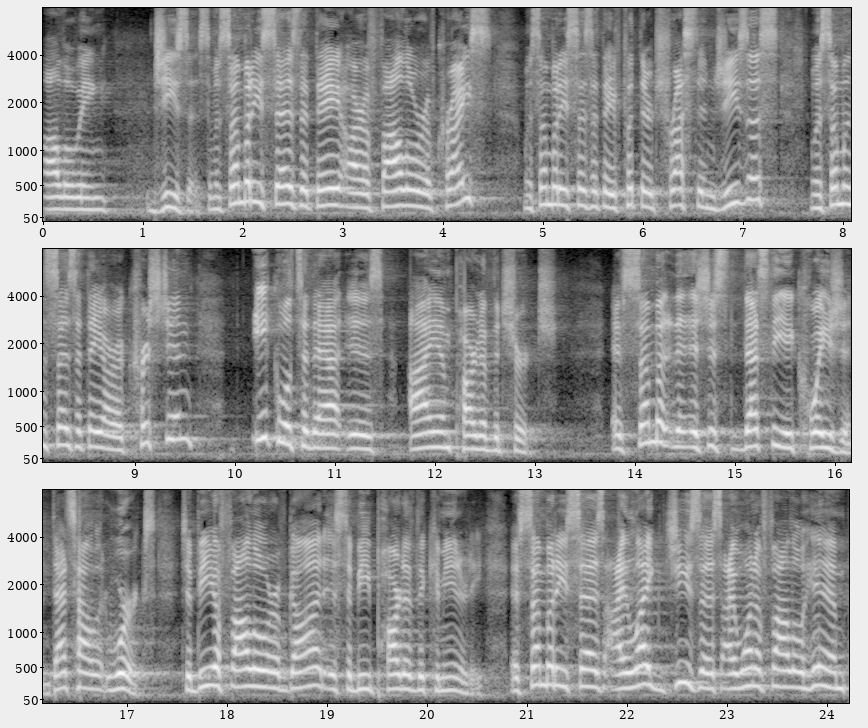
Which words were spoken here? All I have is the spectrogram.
following Jesus. And when somebody says that they are a follower of Christ, when somebody says that they've put their trust in Jesus, when someone says that they are a Christian, equal to that is, I am part of the church. If somebody, it's just, that's the equation. That's how it works. To be a follower of God is to be part of the community. If somebody says, I like Jesus, I want to follow him,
